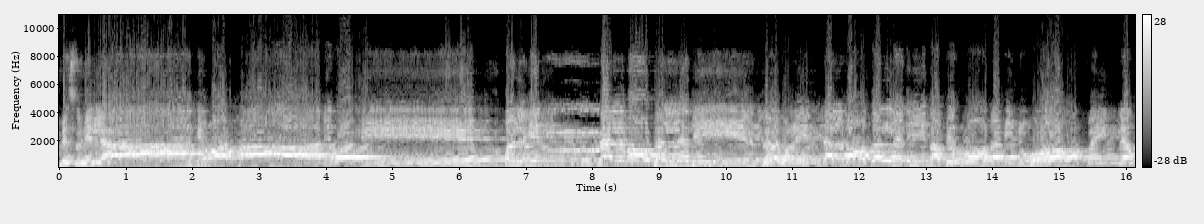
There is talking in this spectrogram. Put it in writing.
بسم الله الرحمن الرحيم. قل إن الموت الذي قل إن الموت الذي تفرون منه فإنه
